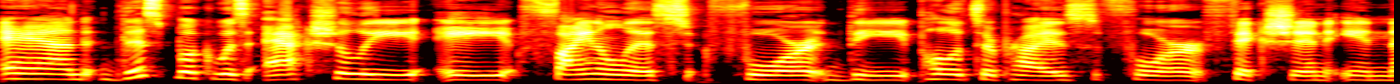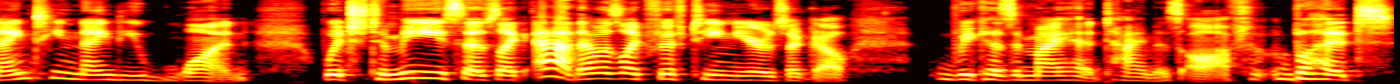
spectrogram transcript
And this book was actually a finalist for the Pulitzer Prize for Fiction in 1991, which to me says, like, ah, that was like 15 years ago, because in my head, time is off. But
